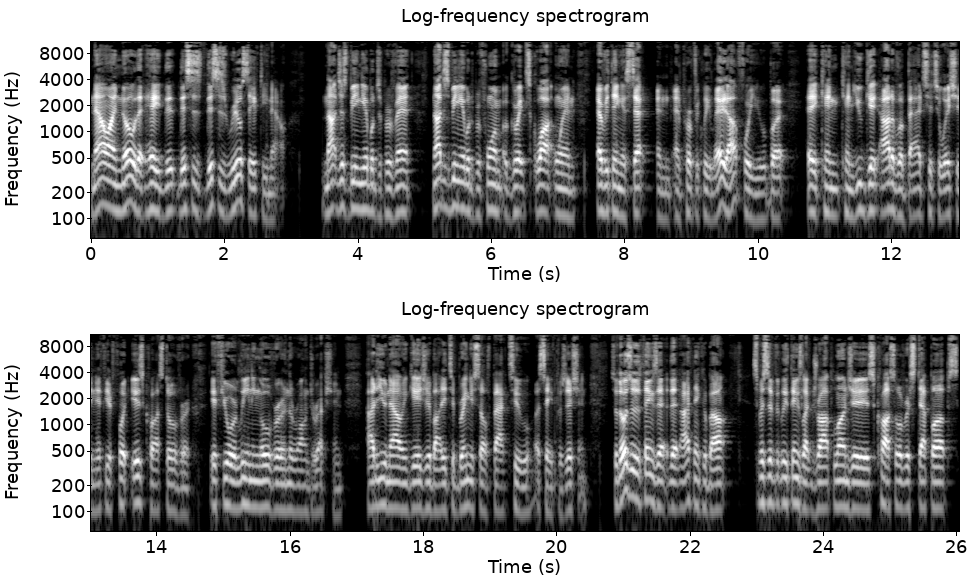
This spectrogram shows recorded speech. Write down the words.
Now I know that hey, th- this is this is real safety now not just being able to prevent, not just being able to perform a great squat when everything is set and, and perfectly laid out for you, but hey, can can you get out of a bad situation if your foot is crossed over, if you're leaning over in the wrong direction? How do you now engage your body to bring yourself back to a safe position? So those are the things that, that I think about, specifically things like drop lunges, crossover step ups,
